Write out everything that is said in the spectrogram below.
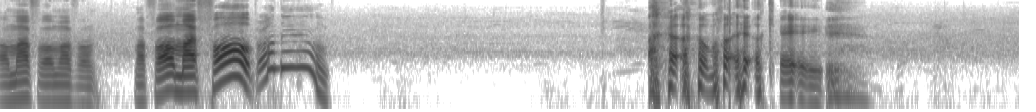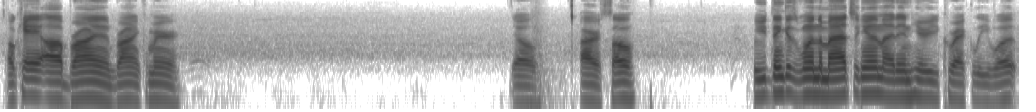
Oh, my fault, my fault. My fault, my fault, bro. Damn. okay. Okay, uh, Brian, Brian, come here. Yo, all right, so who you think is winning the match again? I didn't hear you correctly. What?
